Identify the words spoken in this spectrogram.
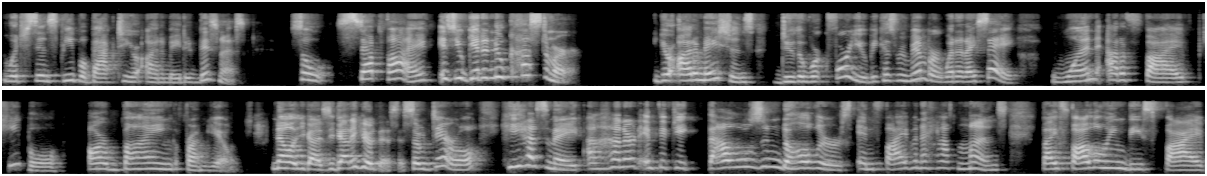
which sends people back to your automated business. So step five is you get a new customer. Your automations do the work for you because remember, what did I say? One out of five people are buying from you. Now, you guys, you got to hear this. So, Daryl, he has made $150,000 in five and a half months by following these five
